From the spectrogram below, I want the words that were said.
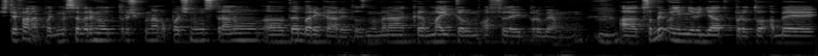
Štefane, pojďme se vrhnout trošku na opačnou stranu uh, té barikády, to znamená k majitelům affiliate programů. Mm. A co by oni měli dělat pro to, aby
